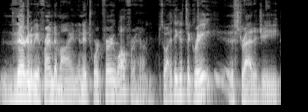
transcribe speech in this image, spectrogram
they're going to be a friend of mine, and it's worked very well for him. So I think it's a great uh, strategy.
